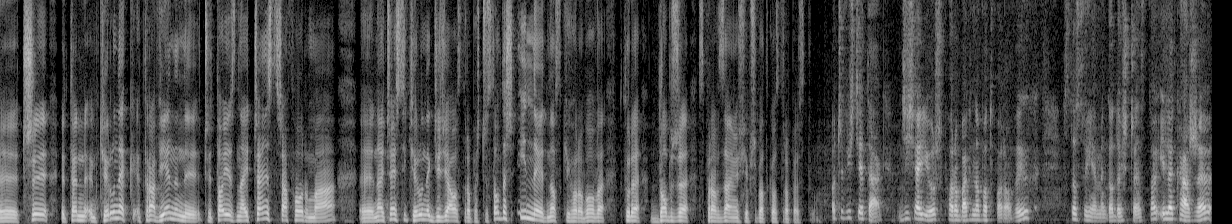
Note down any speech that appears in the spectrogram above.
Y, Czy ten kierunek trawienny, czy to jest najczęstsza forma, y, najczęstszy kierunek, gdzie działa ostropest? Czy są też inne jednostki chorobowe, które dobrze sprawdzają się w przypadku ostropestu? Oczywiście tak. Dzisiaj już w chorobach nowotworowych stosujemy go dość często i lekarze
